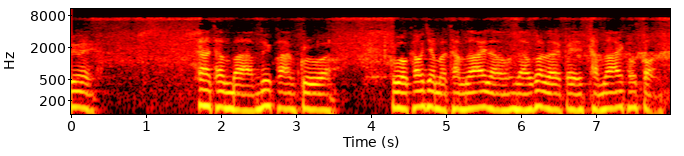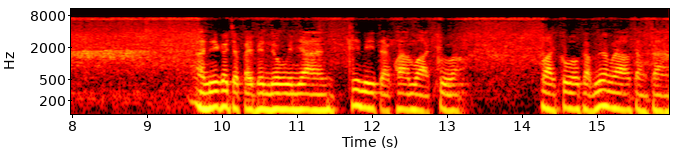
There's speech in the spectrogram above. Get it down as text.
เรื่อยๆ ถ้าทำบาปด้วยความกลัว กลัวเขาจะมาทำร้ายเรา เราก็เลยไปทำร้ายเขาก่อน อันนี้ก็จะไปเป็นดวงวิญญาณที่มีแต่ความหวาดกลัว หวาดกลัวกับเรื่องราวต่าง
